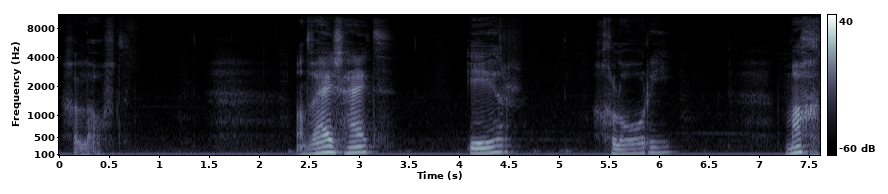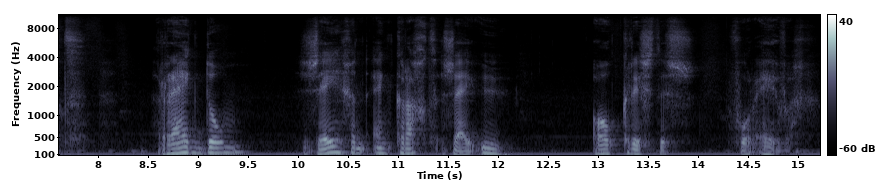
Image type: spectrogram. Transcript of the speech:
geloofd. Want wijsheid, eer, glorie, macht, rijkdom, zegen en kracht zij u, o Christus, voor eeuwig.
